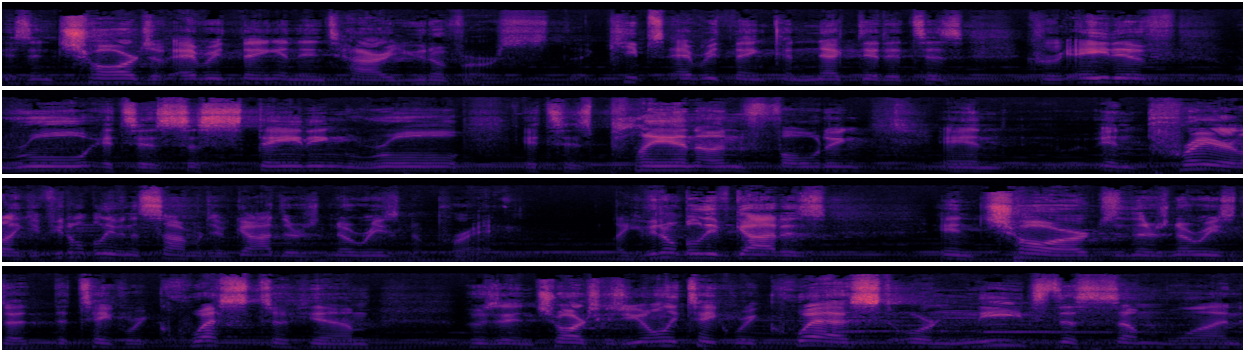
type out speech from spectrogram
is in charge of everything in the entire universe, that keeps everything connected. It's His creative rule, it's His sustaining rule, it's His plan unfolding. And in prayer, like if you don't believe in the sovereignty of God, there's no reason to pray. Like if you don't believe God is in charge, then there's no reason to, to take requests to Him who's in charge because you only take request or needs to someone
